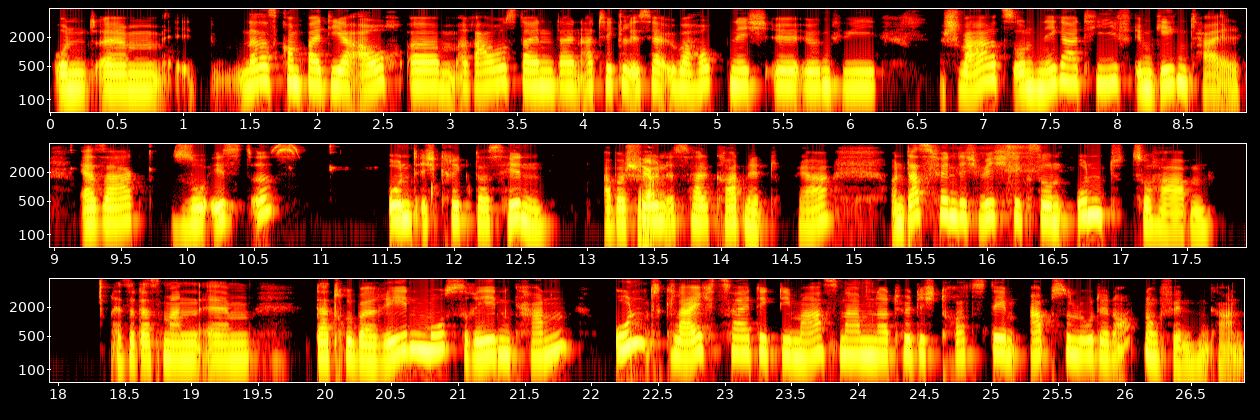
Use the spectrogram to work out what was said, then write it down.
Und ähm, na, das kommt bei dir auch ähm, raus. Dein, dein Artikel ist ja überhaupt nicht äh, irgendwie schwarz und negativ. Im Gegenteil, er sagt, so ist es und ich krieg das hin. Aber schön ja. ist halt gerade nicht, ja. Und das finde ich wichtig, so ein Und zu haben. Also, dass man ähm, darüber reden muss, reden kann und gleichzeitig die Maßnahmen natürlich trotzdem absolut in Ordnung finden kann.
